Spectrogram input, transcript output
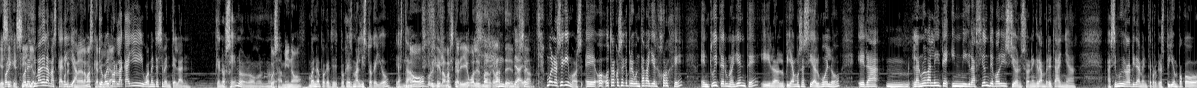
Que por, sí, que sí. Por encima, de la mascarilla. por encima de la mascarilla. Yo voy por la calle y igualmente se me entelan. Que no sé, no, no, Pues a mí no. Bueno, porque, porque es más listo que yo, ya está. No, porque la mascarilla igual es más grande, no sé. Bueno, seguimos. Eh, otra cosa que preguntaba ayer Jorge en Twitter, un oyente, y lo, pillamos así al vuelo, era mm, la nueva ley de inmigración de Boris Johnson en Gran Bretaña. Así muy rápidamente, porque os pillo un poco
